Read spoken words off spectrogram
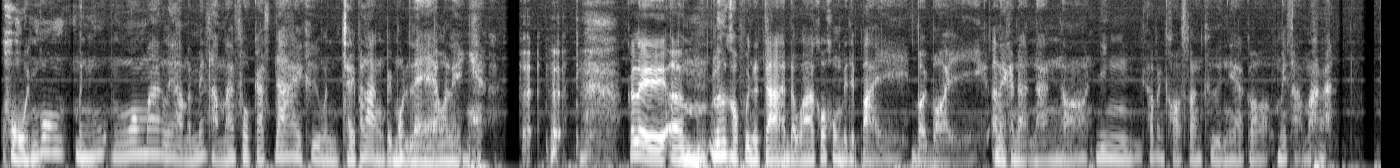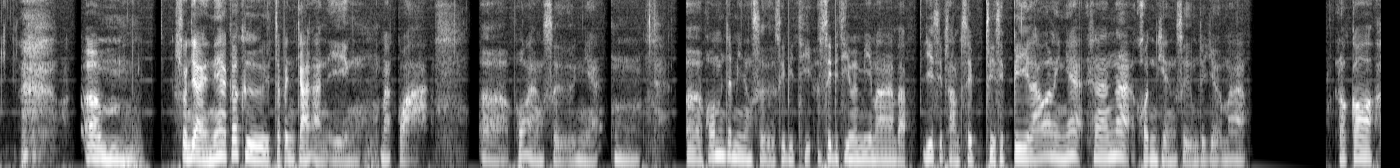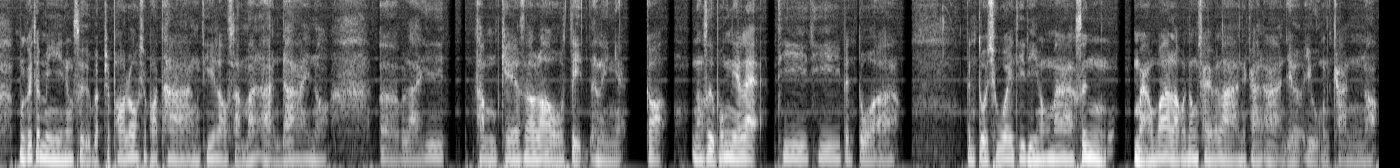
โอ้โหง่วงมันง่วงมากเลยอะมันไม่สามารถโฟกัสได้คือมันใช้พลังไปหมดแล้วอะไรเงี้ยก็เลยเอ่อรู้สึกขอบคุณอาจารย์ แต่ว่าก็คงไม่ได้ไปบ่อยๆ อะไรขนาดนั้นเนาะยิ่งถ้าเป็นคอร์สกลางคืนเนี่ยก็ไม่สามารถเอ่อ ส่วนใหญ่เนี่ยก็คือจะเป็นการอ่านเองมากกว่าเอ่อพวกอ่านหนังสืออย่างเงี้ยเออเพราะมันจะมีหนังสือ CBT CBT มันมีมาแบบยี่สิบสามสิบสี่สิบปีแล้วอะไรเงี้ย ฉะนั้นอะคนเขียนหนังสือมันจะเยอะมาก แล้วก็มันก็จะมีหนังสือแบบเฉพาะโลกเฉพาะทางที่เราสามารถอ่านได้เนาะ เออเวลาที่ทำเคสแล้วเราติดอะไรเงี้ย ก็หนังสือพวกนี้แหละที่ที่เป็นตัวเป็นตัวช่วยที่ดีมาก ๆ ซึ่ง หมายความว่าเราก็ต้องใช้เวลาในการอ่านเยอะอยู่เหมือนกันเนาะ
